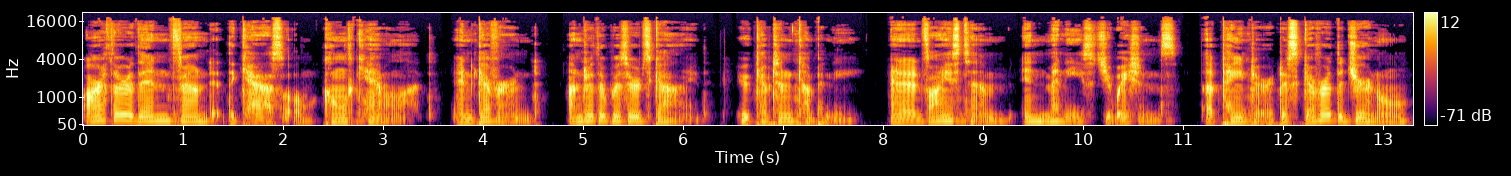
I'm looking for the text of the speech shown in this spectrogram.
Arthur then founded the castle called Camelot and governed under the wizard's guide, who kept him company and advised him in many situations. A painter discovered the journal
